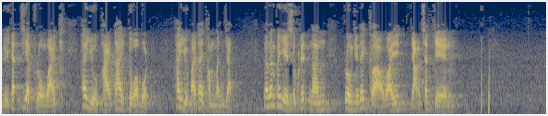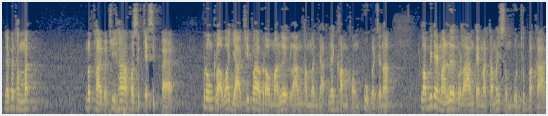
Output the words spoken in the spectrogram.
หรือยัดเยียดพระองค์ไว้ ให้อยู่ภายใต้ตัวบท ให้อยู่ภายใต้ธรรมบัญญัติ ดังนั้นพระเยซูคริสต์นั้นพระองค์จึงได้กล่าวไว้อย่างชัดเจน ในพระธรรมมัทธิวบทที่ห้าข้อสิบเจ็ดสิบแปดพระองค์กล่าวว่าอย่าคิดว่าเรามาเลิกล้างธรรมบัญญัติและคำของผู้บัจนะ เราไม่ได้มาเลิกร้างแต่มาทำให้สมบูรณ์ทุกประการ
